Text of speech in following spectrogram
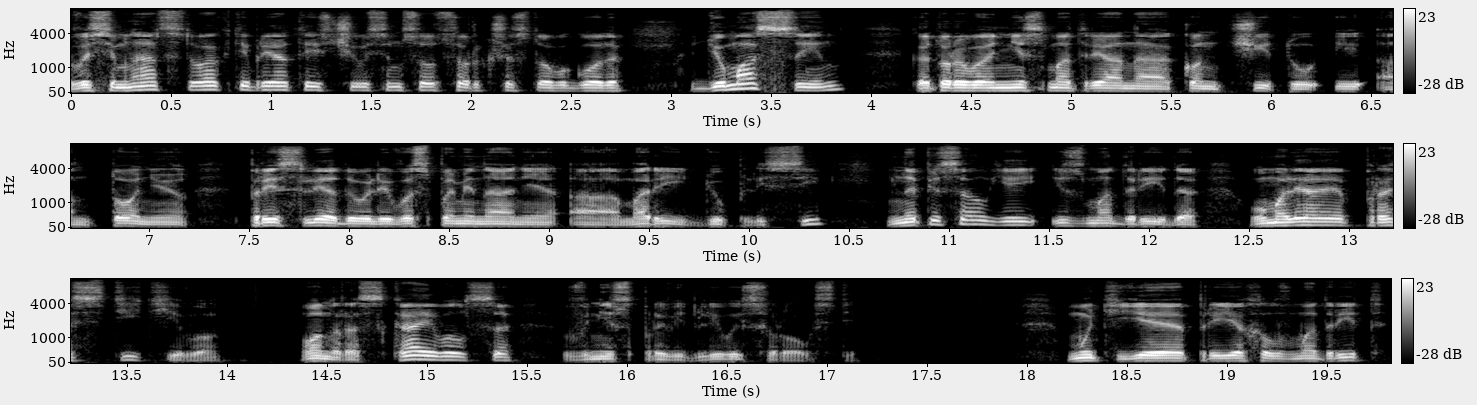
18 октября 1846 года Дюма сын, которого, несмотря на Кончиту и Антонию, преследовали воспоминания о Мари Дюплеси, написал ей из Мадрида, умоляя простить его. Он раскаивался в несправедливой суровости. Мутье приехал в Мадрид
